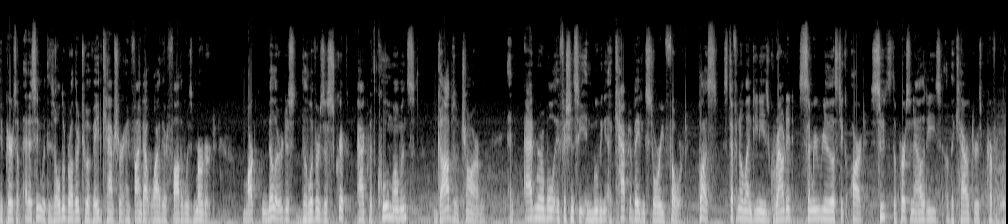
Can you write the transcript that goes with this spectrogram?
It pairs up Edison with his older brother to evade capture and find out why their father was murdered. Mark Millar just delivers a script packed with cool moments, gobs of charm, and admirable efficiency in moving a captivating story forward. Plus, Stefano Landini's grounded, semi realistic art suits the personalities of the characters perfectly.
